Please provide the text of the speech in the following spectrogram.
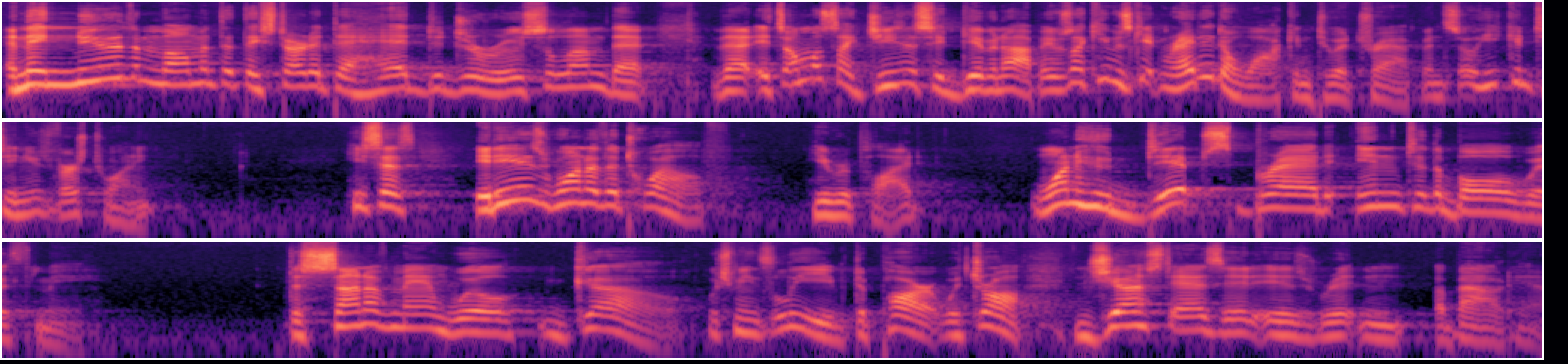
And they knew the moment that they started to head to Jerusalem that, that it's almost like Jesus had given up. It was like he was getting ready to walk into a trap. And so he continues, verse 20. He says, It is one of the twelve, he replied, one who dips bread into the bowl with me. The Son of Man will go, which means leave, depart, withdraw, just as it is written about him.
